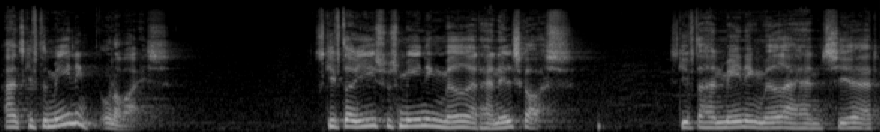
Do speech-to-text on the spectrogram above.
har han skiftet mening undervejs? Skifter Jesus mening med, at han elsker os? Skifter han mening med, at han siger, at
